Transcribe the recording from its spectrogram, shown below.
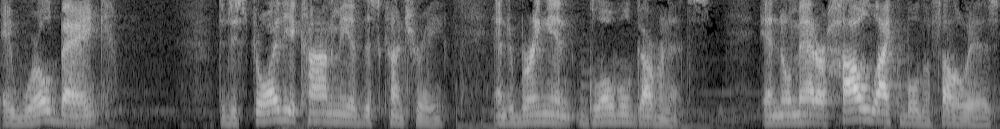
a World Bank, to destroy the economy of this country, and to bring in global governance. And no matter how likable the fellow is,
